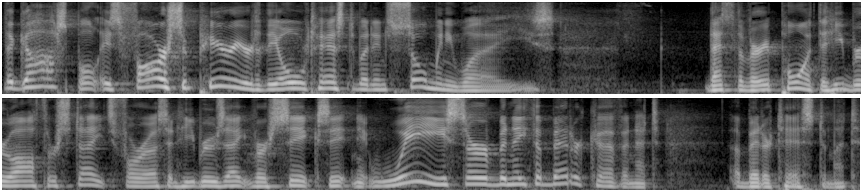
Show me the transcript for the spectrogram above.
The gospel is far superior to the Old Testament in so many ways. That's the very point the Hebrew author states for us in Hebrews 8, verse 6, isn't it? We serve beneath a better covenant, a better testament.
